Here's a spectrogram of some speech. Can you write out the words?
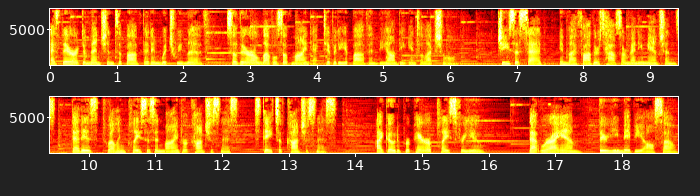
As there are dimensions above that in which we live, so there are levels of mind activity above and beyond the intellectual. Jesus said, In my Father's house are many mansions, that is, dwelling places in mind or consciousness, states of consciousness. I go to prepare a place for you. That where I am, there ye may be also.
